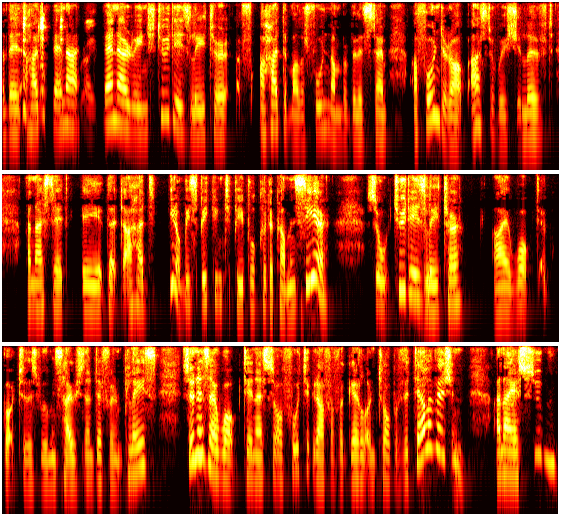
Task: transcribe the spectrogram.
And then I had, then I, right. then I arranged two days later. I had the mother's phone number by this time. I phoned her up, asked her where she lived, and I said uh, that I had, you know, been speaking to people, could I come and see her? So two days later, I walked, got to this woman's house in a different place. Soon as I walked in, I saw a photograph of a girl on top of the television, and I assumed,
